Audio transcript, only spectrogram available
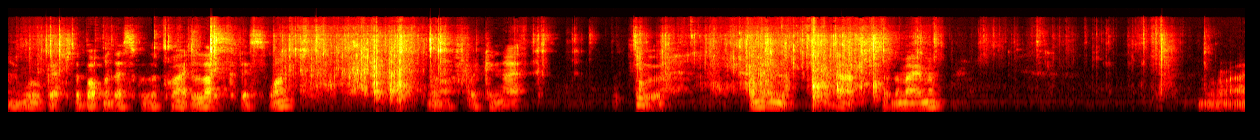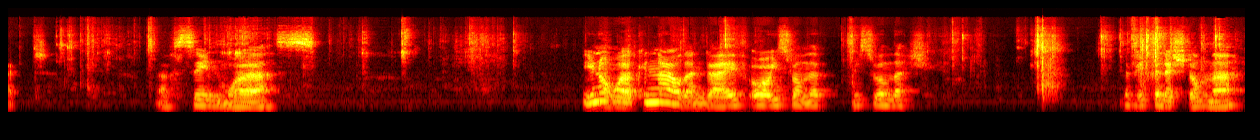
I will get to the bottom of this because I quite like this one. Oh, freaking neck. Uh, ooh. I'm in that at the moment. Right. I've seen worse. You're not working now then, Dave? Or are you still on the, are you still on the, have you finished on there?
